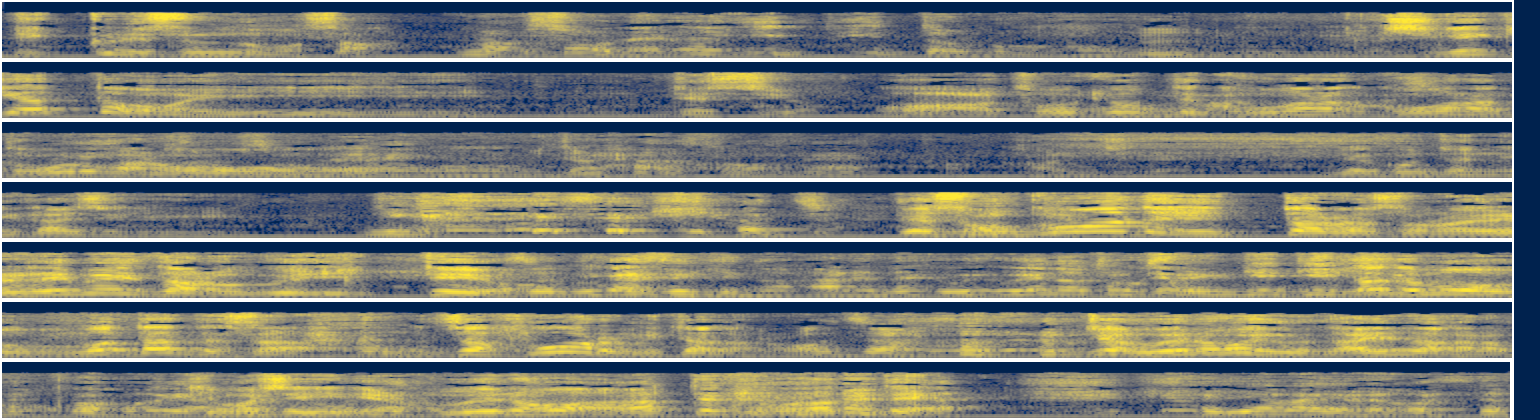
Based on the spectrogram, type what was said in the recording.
びっくりするのもさ、まあそうね。うんいいいいと思う。うん。うん。刺激あった方がいいですよ。ああ、東京ってここがな、ここがなところかのね。みたいな。まあそうね。感じで。で、今ちゃん2階席。2階席はちょっと。でそこまで行ったらそのエレベーターの上行ってよ。そう2階席のあれね。上上の特等席だってもうもうだってさ ザ・フォール見ただろ？ザフォール。じゃあ上の方行くの大丈夫だからも いうや気持ちいいね。上の方上がってってもらって。いややばいやばい。俺の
